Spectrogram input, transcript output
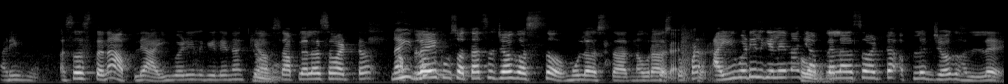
आणि असं असतं ना आपले आई वडील गेले ना की हो. असं आपल्याला असं वाटतं नाही आपलं. एक स्वतःचं जग असतं मुलं असतात नवरा असतो पण. आई वडील गेले ना की हो. आपल्याला असं वाटतं आपलं जग हल्लंय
